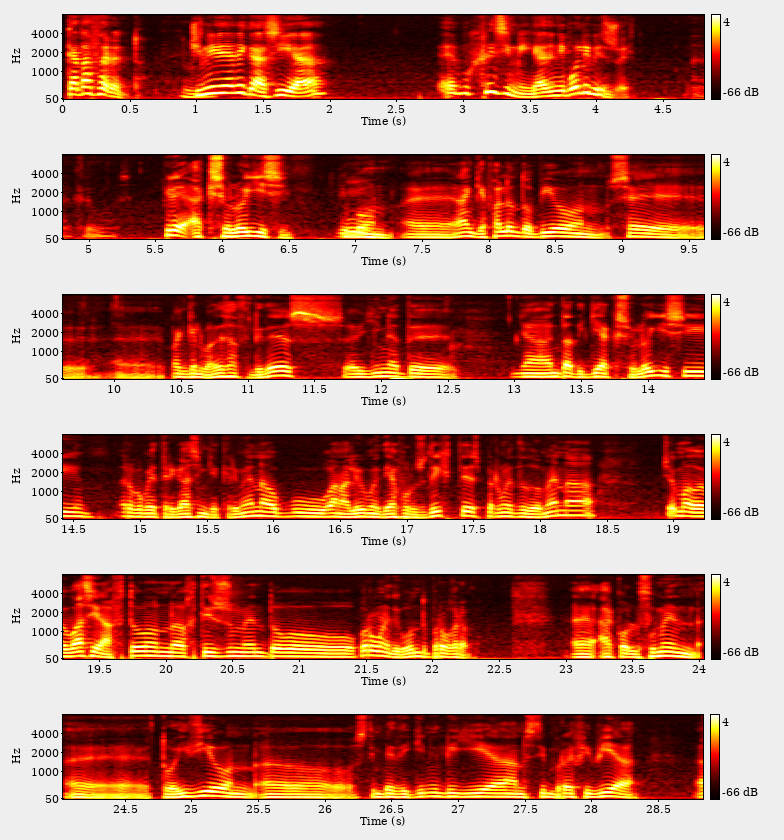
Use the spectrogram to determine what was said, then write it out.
κατάφερε το. Και είναι η διαδικασία ε, χρήσιμη για την υπόλοιπη ζωή. Ακριβώς. Φίλε, αξιολόγηση. Λοιπόν, ε, ένα κεφάλαιο το οποίο σε ε, επαγγελματίες αθλητές γίνεται μια εντατική αξιολόγηση, εργοπετρικά συγκεκριμένα, όπου αναλύουμε διάφορους δείχτες, παίρνουμε δεδομένα και με βάση αυτών χτίζουμε το προγραμματικό του πρόγραμμα. Ε, ακολουθούμε ε, το ίδιο ε, στην παιδική ηλικία, στην προεφηβεία ε,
